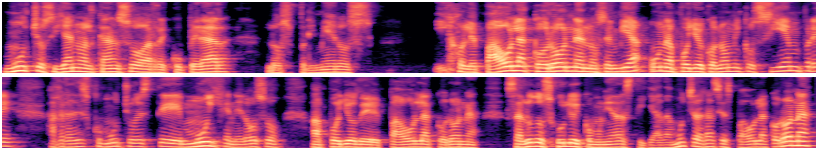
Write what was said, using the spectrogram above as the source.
muchos y ya no alcanzo a recuperar los primeros. Híjole, Paola Corona nos envía un apoyo económico siempre Agradezco mucho este muy generoso apoyo de Paola Corona. Saludos, Julio y comunidad astillada. Muchas gracias, Paola Corona.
